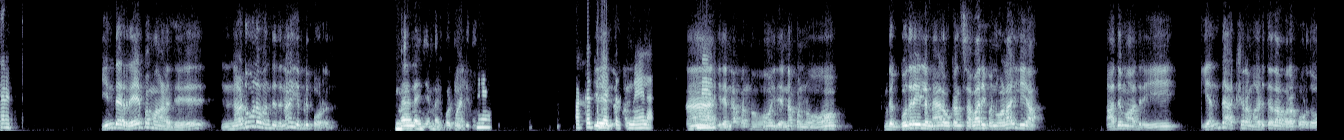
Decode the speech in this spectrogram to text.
கரெக்ட் இந்த ரேப்பமானது நடுவுல வந்ததுன்னா எப்படி போடுறது? மேல இதே மாதிரி போட்டு பக்கத்துல மேல. ஆஹ். இது என்ன பண்ணும்? இது என்ன பண்ணும்? இந்த குதிரையில மேல உட்கார்ந்து சவாரி பண்ணுவாளா இல்லையா? அது மாதிரி எந்த அக்ஷரம் அடுத்ததா வரப்போறதோ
